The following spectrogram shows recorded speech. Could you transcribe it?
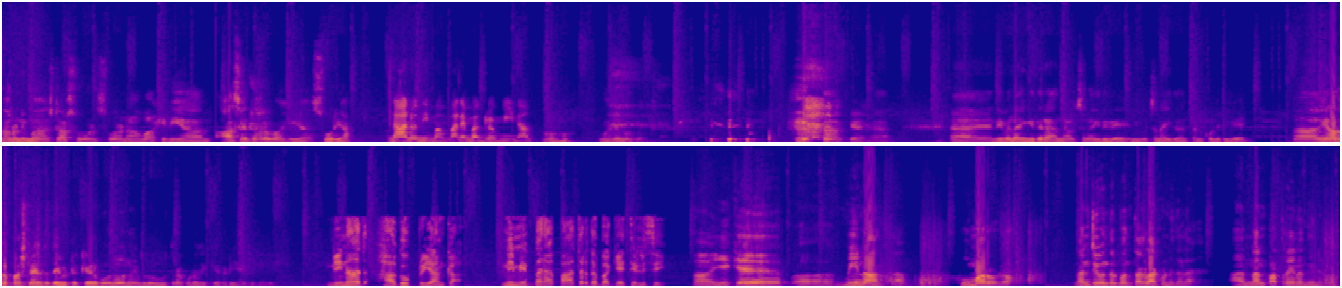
ನಾನು ನಿಮ್ಮ ಸ್ಟಾರ್ ಸುವರ್ಣ ಸುವರ್ಣ ವಾಹಿನಿಯ ಆಸೆ ಧಾರಾವಾಹಿಯ ಸೂರ್ಯ. ನಾನು ನಿಮ್ಮ ಮನೆ ಮಗಳು ಮೀನಾ. ಓಹ್ ಮನೆ ಮಗಳು. ಓಕೆ ನೀವೆಲ್ಲ ಹೆಂಗಿದ್ದೀರಾ? ನಾವು ಚೆನ್ನಾಗಿದ್ದೀವಿ ನೀವು ಚೆನ್ನಾಗಿದ್ದೀರಾ ಅಂತ ಅನ್ಕೊಂಡಿದ್ದೀವಿ. ಆ, ಏನಾದರೂ ಪ್ರಶ್ನೆ ಇದ್ರೆ ದಯವಿಟ್ಟು ಕೇಳ್ಬೋದು ನಾವಿಬ್ರು ಉತ್ತರ ಕೊಡೋದಕ್ಕೆ ರೆಡಿ ಆಗಿದ್ದೀವಿ. ನಿನಾದ್ ಹಾಗೂ ಪ್ರಿಯಾಂಕಾ ನಿಮ್ಮಿಬ್ಬರ ಪಾತ್ರದ ಬಗ್ಗೆ ತಿಳಿಸಿ. ಆ, ಈಕೆ ಆ, ಮೀನಾ ಅಂತ ಹೂ ಮಾರೋಳು ನನ್ನ ಜೀವನದಲ್ಲಿ ಬಂದು ತಗಲಾಕೊಂಡಿದ್ದಾಳೆ. ನನ್ನ ಪಾತ್ರ ಏನೋ ನೀನು ಹೇಳು.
